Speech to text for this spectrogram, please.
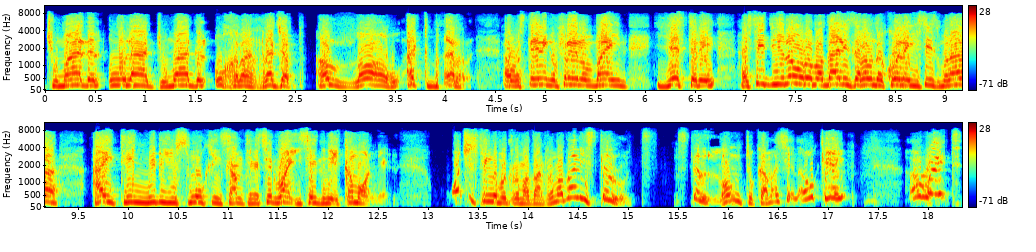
Jumad al-Ula, Jumad al-Ukhra, Rajab. Allahu Akbar. I was telling a friend of mine yesterday, I said, you know Ramadan is around the corner? He says, Mulana, I think maybe you're smoking something. I said, why? He said to me, come on, man. What you think about Ramadan? Ramadan is still, still long to come. I said, okay, all right.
